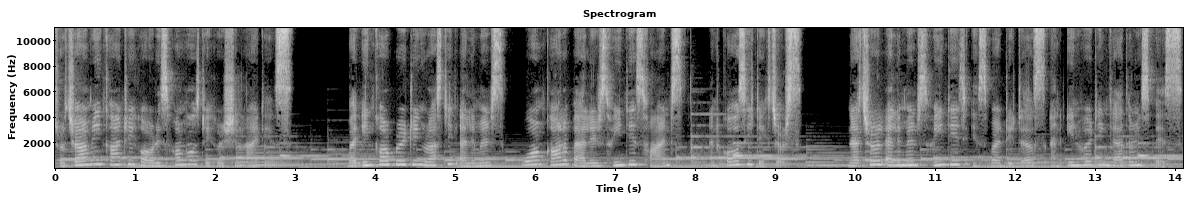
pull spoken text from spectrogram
through charming country cottage farmhouse decoration ideas. By incorporating rustic elements, warm color palettes, vintage finds, and cozy textures, natural elements, vintage inspired details, and inviting gathering space,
